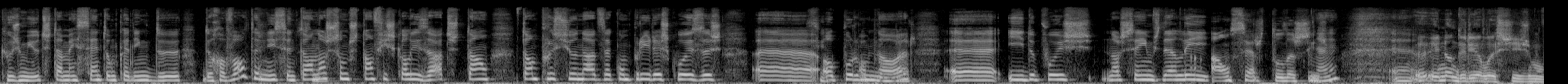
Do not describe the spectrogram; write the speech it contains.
que os miúdos também sentem um bocadinho de, de revolta nisso. Então, Sim. nós somos tão fiscalizados, tão, tão pressionados a cumprir as coisas uh, ao pormenor, uh, e depois nós saímos dali. Há um certo laxismo. Não é? uh, eu não diria laxismo.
